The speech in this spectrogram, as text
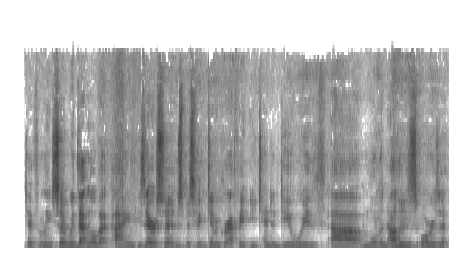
definitely. So with that low back pain, is there a certain specific demographic you tend to deal with uh, more than others, or is it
